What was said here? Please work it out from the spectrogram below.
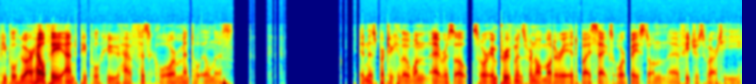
people who are healthy and people who have physical or mental illness. In this particular one, uh, results or improvements were not moderated by sex or based on uh, features of RTE.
